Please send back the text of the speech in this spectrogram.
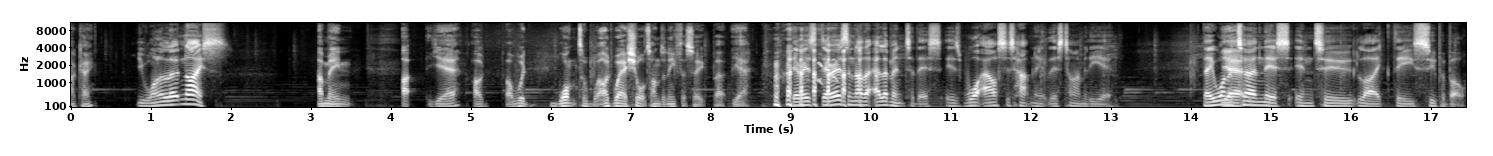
Okay. You want to look nice. I mean, uh, yeah, I I would want to. I'd wear shorts underneath the suit, but yeah. there is there is another element to this is what else is happening at this time of the year. They want Yeah. to turn this into like the Super Bowl.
